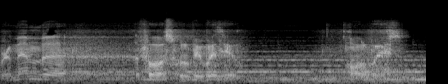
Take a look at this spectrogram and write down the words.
Remember, the Force will be with you. Always.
